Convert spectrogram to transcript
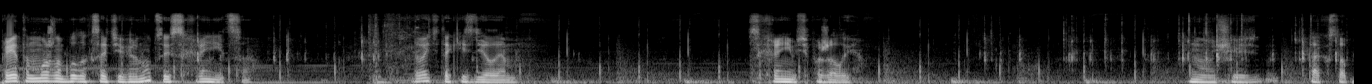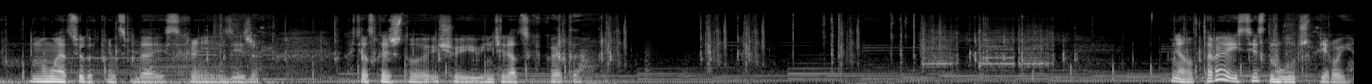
При этом можно было, кстати, вернуться и сохраниться. Давайте так и сделаем. Сохранимся, пожалуй. Ну, еще. Так, стоп. Ну, мы отсюда, в принципе, да, и сохранение здесь же. Хотел сказать, что еще и вентиляция какая-то. Не, ну вторая, естественно, лучше первой.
